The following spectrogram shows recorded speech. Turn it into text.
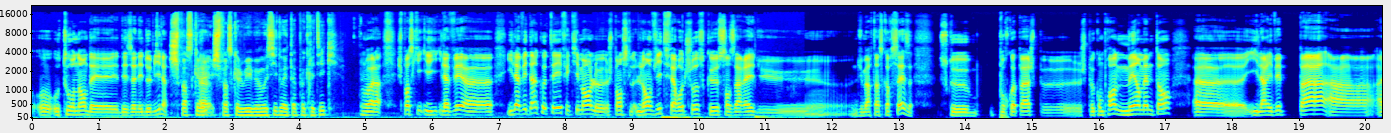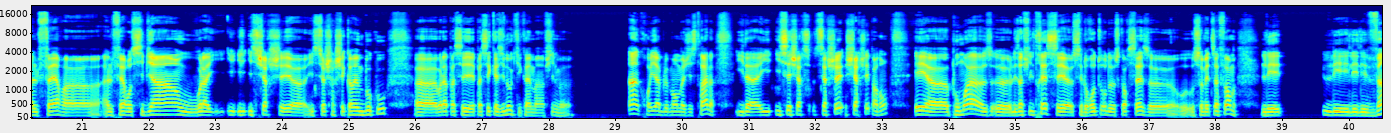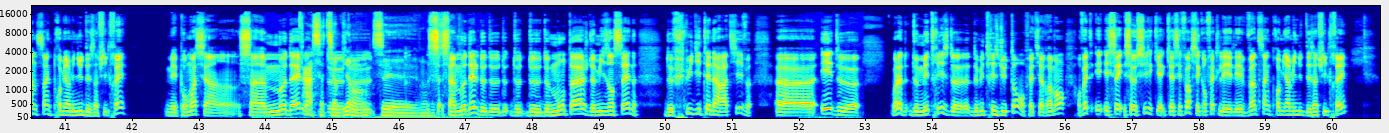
au, au tournant des, des années 2000. je pense que Euh. je pense que lui-même aussi doit être un peu critique. Voilà, je pense qu'il il avait, euh, il avait d'un côté effectivement, le, je pense l'envie de faire autre chose que sans arrêt du du Martin Scorsese, ce que pourquoi pas, je peux je peux comprendre, mais en même temps, euh, il arrivait à, le faire euh, à le faire aussi bien ou voilà il, cherchait euh, il se cherchait quand même beaucoup. Euh, voilà passer passer Casino qui est quand même un film incroyablement magistral. Il a il, s'est cher- cherché cherché pardon. Et pour moi les infiltrés c'est c'est le retour de Scorsese au, au sommet de sa forme. Les les, les les 25 premières minutes des infiltrés mais pour moi c'est un c'est un modèle Ah, ça de- tient bien. de- hein. C'est c'est un modèle de, de, de, de, de montage, de mise en scène, de fluidité narrative euh, et de voilà de, de maîtrise de, de maîtrise du temps en fait. Il y a vraiment en fait et, et c'est c'est aussi qui est, assez fort, c'est qu'en fait les, les 25 premières minutes des infiltrés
